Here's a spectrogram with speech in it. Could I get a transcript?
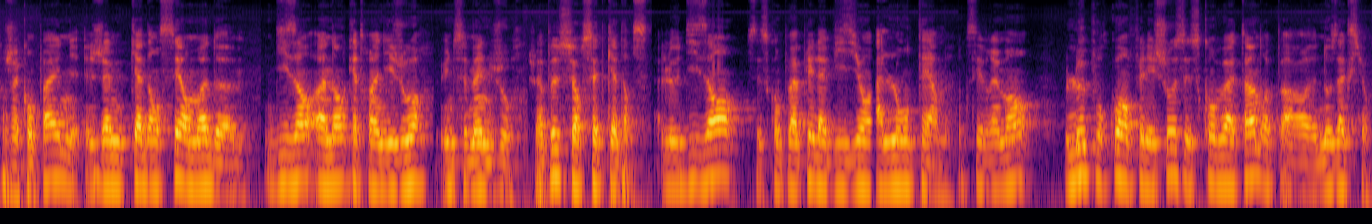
quand j'accompagne, j'aime cadencer en mode euh, 10 ans, 1 an, 90 jours, une semaine, jour. Je suis un peu sur cette cadence. Le 10 ans, c'est ce qu'on peut appeler la vision à long terme. Donc, c'est vraiment le pourquoi on fait les choses et ce qu'on veut atteindre par euh, nos actions.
